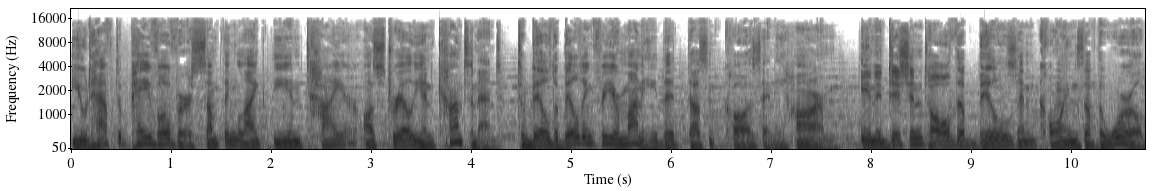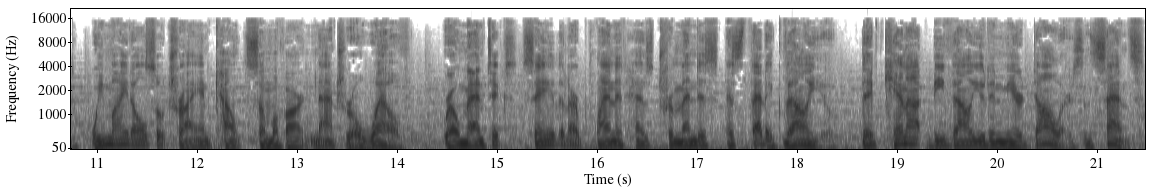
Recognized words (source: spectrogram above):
You'd have to pave over something like the entire Australian continent to build a building for your money that doesn't cause any harm. In addition to all the bills and coins of the world, we might also try and count some of our natural wealth. Romantics say that our planet has tremendous aesthetic value that cannot be valued in mere dollars and cents.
